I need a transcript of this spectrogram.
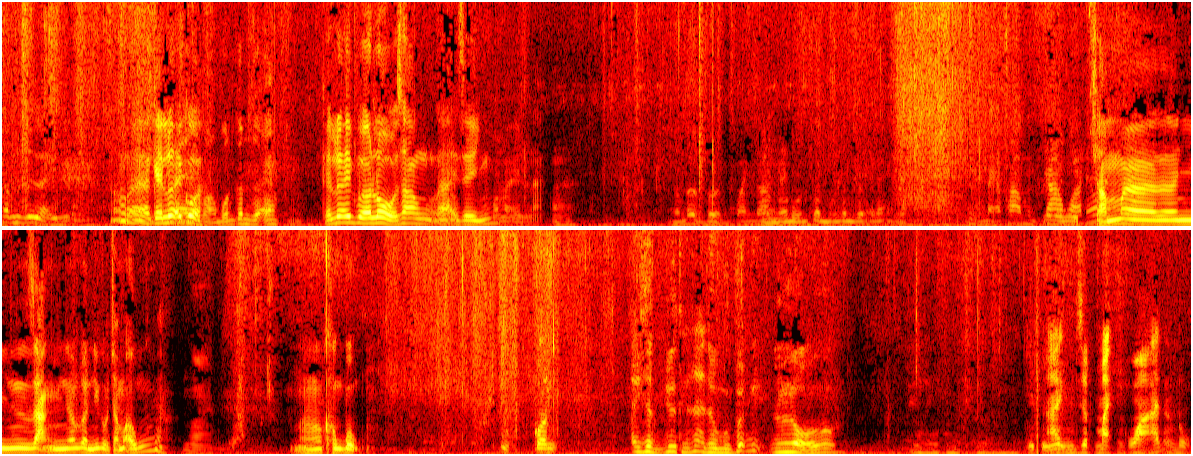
trăm rưỡi. Cái lưỡi của khoảng bốn cân rưỡi em. cái lưỡi vừa lổ xong lại dính. Con này nặng nó vẩn vẩn quanh đó mấy bốn cân bốn cân rưỡi đấy. Mẹ pha mình cao quá đấy. Chấm ờ, dạng nó gần như kiểu chấm ống nhá. nó không bụng. Anh giật như thế này rồi mình vẫn bị lổ. Anh giật mạnh quá chẳng đủ.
